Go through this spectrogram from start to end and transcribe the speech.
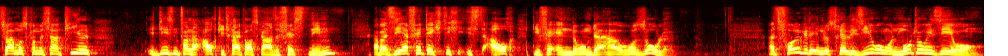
Zwar muss Kommissar Thiel in diesem Falle auch die Treibhausgase festnehmen, aber sehr verdächtig ist auch die Veränderung der Aerosole. Als Folge der Industrialisierung und Motorisierung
